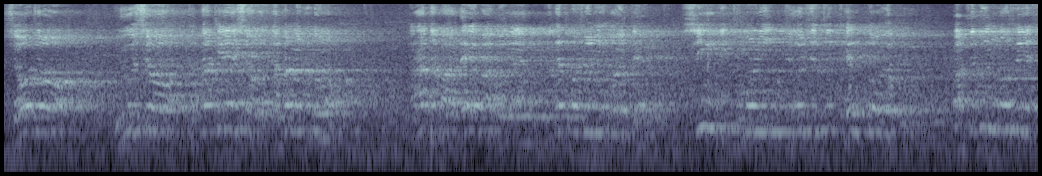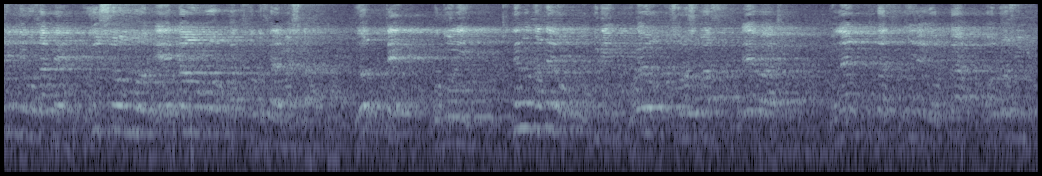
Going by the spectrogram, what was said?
賞状優勝貴景勝高信殿あなたは令和5年9月場所において審議ともに充実健闘よく抜群の成績を収め優勝の栄冠を獲得されましたよってここに記念の盾を送りこれを称します令和5年9月24日東京新聞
